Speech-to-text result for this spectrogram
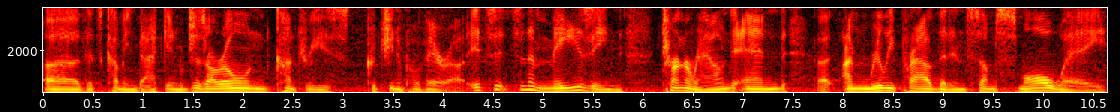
uh, that's coming back in, which is our own country's cucina povera. It's it's an amazing turnaround, and uh, I'm really proud that in some small way,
